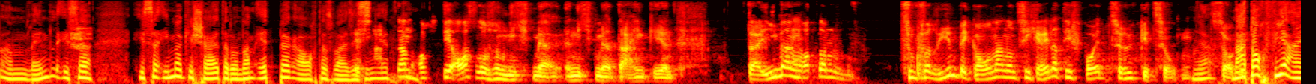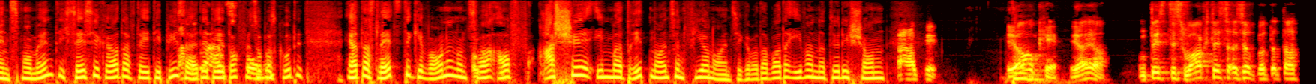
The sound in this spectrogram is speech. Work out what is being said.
am Lendl ist er, ist er immer gescheitert und am Edberg auch, das weiß ich. Es hat dann auch die Auslosung nicht mehr, nicht mehr dahingehend. Der Ivan hat dann zu verlieren begonnen und sich relativ bald zurückgezogen. Ja. Na doch, 4-1, Moment, ich sehe es hier gerade auf der ATP-Seite, die ja doch für sowas gut ist. Er hat das letzte gewonnen und zwar okay. auf Asche in Madrid 1994, aber da war der Ivan natürlich schon... Ah, okay. Ja, okay, ja, ja. Und das, das war auch das, also der, der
